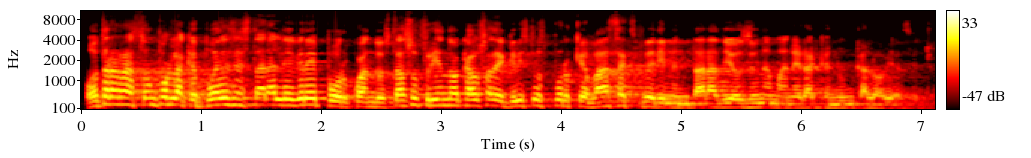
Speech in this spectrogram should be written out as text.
Otra razón por la que puedes estar alegre por cuando estás sufriendo a causa de Cristo es porque vas a experimentar a Dios de una manera que nunca lo habías hecho.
